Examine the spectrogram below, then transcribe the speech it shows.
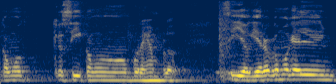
Como que sí, como por ejemplo, si yo quiero como que el,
